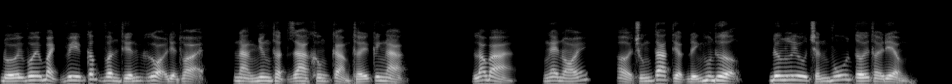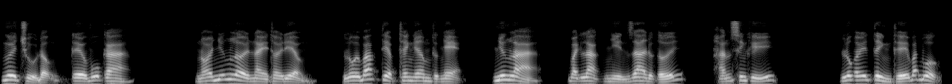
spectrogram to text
đối với Bạch Vi cấp Vân Thiến gọi điện thoại, nàng nhưng thật ra không cảm thấy kinh ngạc. Lão bà, nghe nói, ở chúng ta tiệc đính hôn thượng, đương lưu chấn vũ tới thời điểm, ngươi chủ động kêu vũ ca. Nói những lời này thời điểm, lôi bác tiệp thanh âm thực nhẹ, nhưng là, Bạch Lạc nhìn ra được tới, hắn sinh khí. Lúc ấy tình thế bắt buộc,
